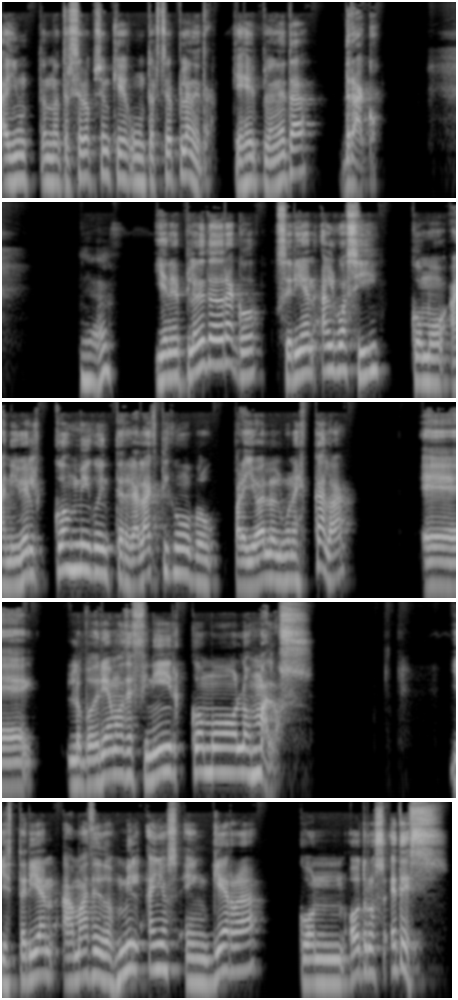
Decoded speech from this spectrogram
hay una tercera opción que es un tercer planeta, que es el planeta Draco. Y en el planeta Draco serían algo así como a nivel cósmico intergaláctico, para llevarlo a alguna escala, eh, lo podríamos definir como los malos. Y estarían a más de 2000 años en guerra con otros ETs,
